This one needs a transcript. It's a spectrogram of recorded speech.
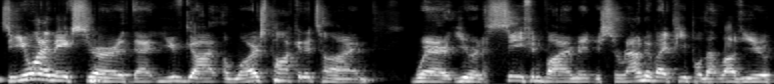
So you want to make sure that you've got a large pocket of time where you're in a safe environment, you're surrounded by people that love you,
